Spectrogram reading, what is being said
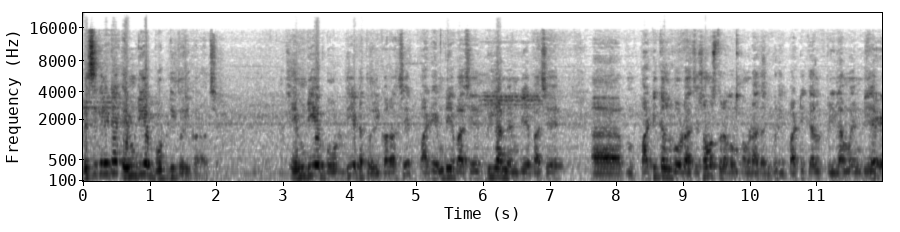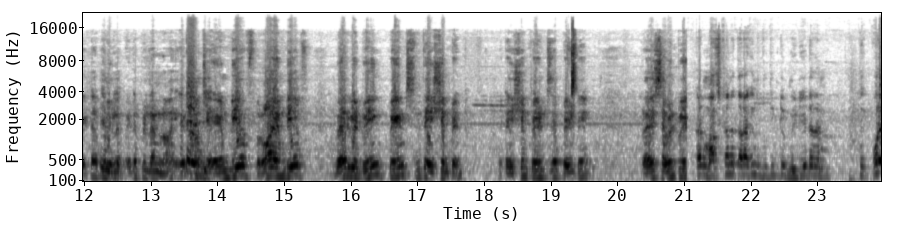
বেসিক্যালি এটা এমডিএ বোর্ড দিয়ে তৈরি করা হচ্ছে। এমডিএ বোর্ড দিয়ে এটা তৈরি করা হচ্ছে। এমডিএফ আছে প্রিলাম এমডিএফ আছে পার্টিকেল বোর্ড আছে সমস্ত রকম আমরা তৈরি করি পার্টিকেল প্রিলাম এমডিএফ এটা prelim- এটা প্রিলাম নয় এটা হচ্ছে এমডিএফ র MDF where we are doing paints with Asian paint এটা এশিয়ান পেইন্ট এ পেইন্টে প্রায় সেভেন টু এইট কারণ মাঝখানে তারা কিন্তু দু তিনটে মিডিয়েটারের পরে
